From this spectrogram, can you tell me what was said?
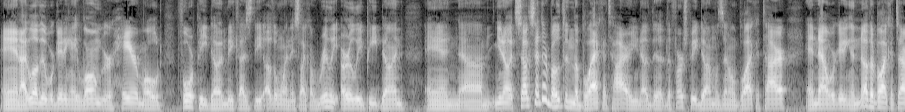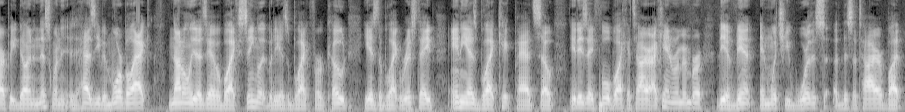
And I love that we're getting a longer hair mold for Pete Dunne because the other one is like a really early Pete Dunne. And, um, you know, it sucks that they're both in the black attire. You know, the, the first Pete Dunne was in a black attire, and now we're getting another black attire Pete Dunne. And this one has even more black. Not only does he have a black singlet, but he has a black fur coat, he has the black wrist tape, and he has black kick pads. So it is a full black attire. I can't remember the event in which he wore this, uh, this attire, but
